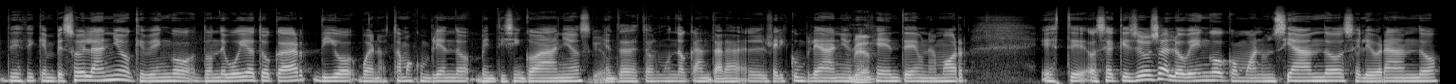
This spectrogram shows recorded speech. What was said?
desde que empezó el año que vengo, donde voy a tocar, digo, bueno, estamos cumpliendo 25 años, Bien. entonces todo el mundo canta la- el feliz cumpleaños, la gente, un amor. Este, o sea que yo ya lo vengo como anunciando, celebrando.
